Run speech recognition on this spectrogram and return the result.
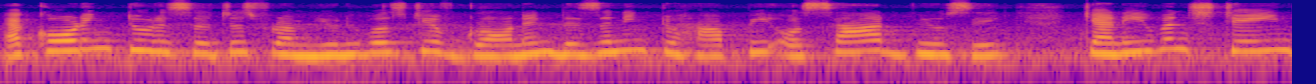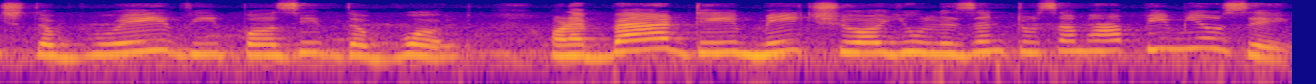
According to researchers from University of Groningen, listening to happy or sad music can even change the way we perceive the world. On a bad day, make sure you listen to some happy music.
